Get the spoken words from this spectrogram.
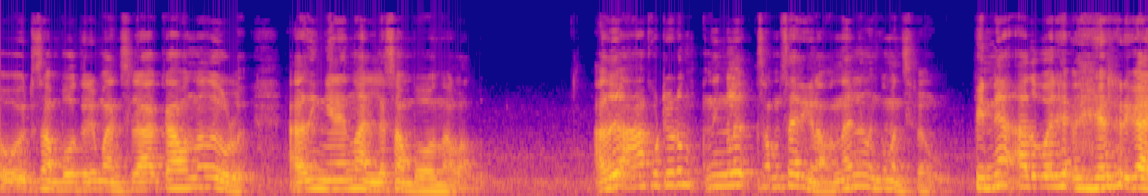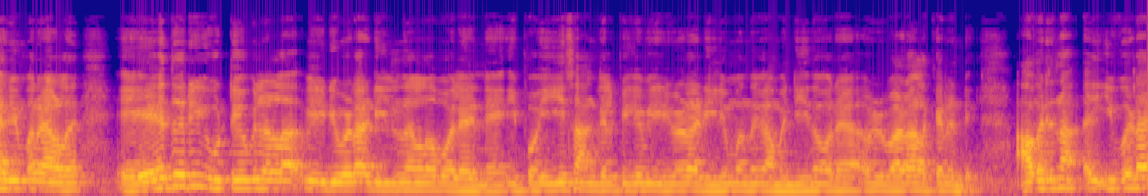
ഒരു സംഭവത്തിൽ മനസ്സിലാക്കാവുന്നതേ ഉള്ളൂ. അത് ഇങ്ങനെയൊന്നും അല്ല സംഭവം എന്നുള്ളത്. അത് ആ കുട്ടിയോടും നിങ്ങൾ സംസാരിക്കണം. എന്നാലേ നിങ്ങൾക്ക് മനസ്സിലാവുള്ളൂ. പിന്നെ അതുപോലെ വേറൊരു കാര്യം പറയാനുള്ളത്. ഏതൊരു യൂട്യൂബിലുള്ള വീഡിയോയുടെ അടിയിൽ നിന്നുള്ള പോലെ തന്നെ ഇപ്പോൾ ഈ സാങ്കല്പിക വീഡിയോയുടെ അടിയിലും വന്ന് കമന്റ് ചെയ്യുന്ന ഒരേ ഒരുപാട് ആൾക്കാരുണ്ട്. അവർ ഇവിടെ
